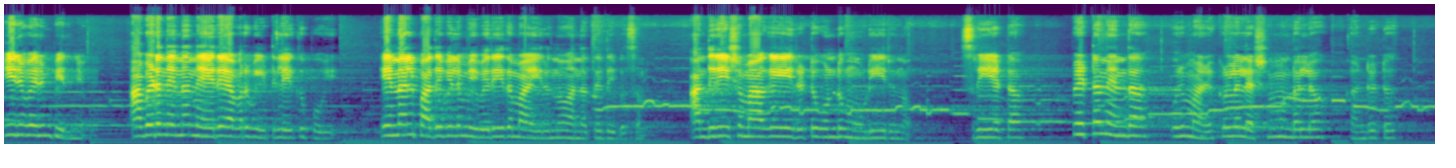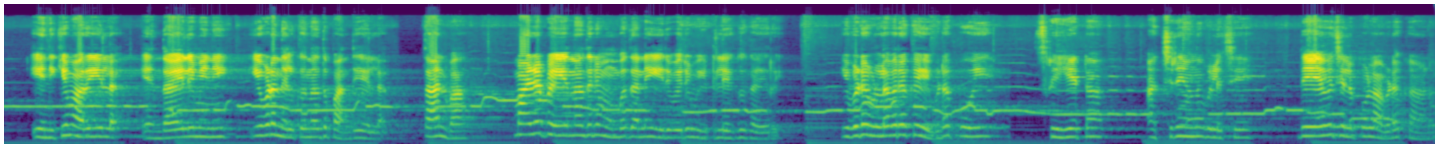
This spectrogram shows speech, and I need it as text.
ഇരുവരും പിരിഞ്ഞു. അവിടെ നിന്ന് നേരെ അവർ വീട്ടിലേക്ക് പോയി. എന്നാൽ പതിവിലും വിപരീതമായിരുന്നു അന്നത്തെ ദിവസം. അന്തരീക്ഷമാകെ ഇരുട്ടുകൊണ്ട് മൂടിയിരുന്നു. ശ്രീയേട്ട പെട്ടെന്ന് എന്താ? ഒരു മഴയ്ക്കുള്ള ലക്ഷണമുണ്ടല്ലോ കണ്ടിട്ട്. എനിക്കും അറിയില്ല. എന്തായാലും ഇനി ഇവിടെ നിൽക്കുന്നത് പന്തിയല്ല. താൻ വാ. മഴ പെയ്യുന്നതിന് മുമ്പ് തന്നെ ഇരുവരും വീട്ടിലേക്ക് കയറി. ഇവിടെ ഉള്ളവരൊക്കെ ഇവിടെ പോയി? ശ്രീയേട്ട അച്ഛനെ ഒന്ന് വിളിച്ചേ. ദേവ് ചിലപ്പോൾ അവിടെ കാണും.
